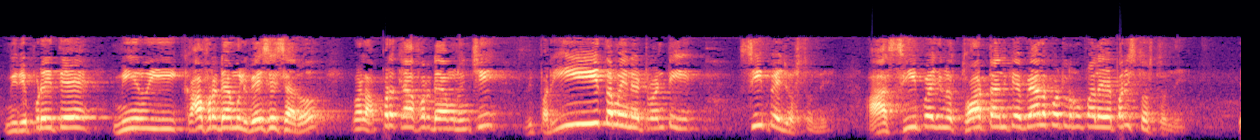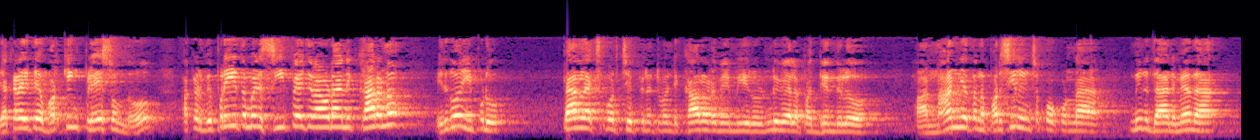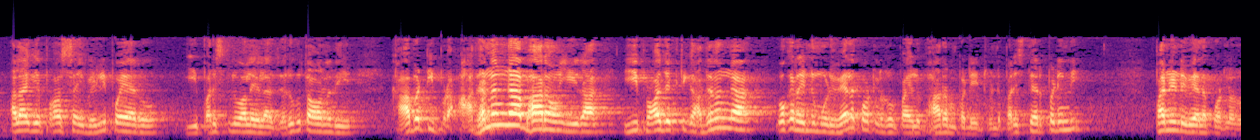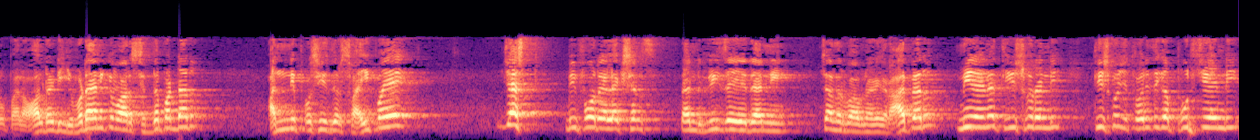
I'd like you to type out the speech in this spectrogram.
మీరు ఎప్పుడైతే మీరు ఈ కాఫర్ డ్యాములు వేసేశారో వాళ్ళ అప్పర్ కాఫర్ డ్యాము నుంచి విపరీతమైనటువంటి సీపేజ్ వస్తుంది. ఆ సీపేజ్ను తోడటానికే వేల కోట్ల రూపాయలు అయ్యే పరిస్థితి వస్తుంది. ఎక్కడైతే వర్కింగ్ ప్లేస్ ఉందో అక్కడ విపరీతమైన సీపేజ్ రావడానికి కారణం ఇదిగో ఇప్పుడు ప్యానల్ ఎక్స్పర్ట్ చెప్పినటువంటి కారణమే మీరు రెండు వేల పద్దెనిమిదిలో ఆ నాణ్యతను పరిశీలించుకోకుండా మీరు దాని మీద అలాగే ప్రాసెస్ అయి వెళ్ళిపోయారు. ఈ పరిస్థితుల వల్ల ఇలా జరుగుతా ఉన్నది. కాబట్టి ఇప్పుడు అదనంగా భారం ఈ రా ఈ ప్రాజెక్టుకి అదనంగా ఒక రెండు మూడు వేల కోట్ల రూపాయలు భారం పడేటువంటి పరిస్థితి ఏర్పడింది. పన్నెండు వేల కోట్ల రూపాయలు ఆల్రెడీ ఇవ్వడానికి వారు సిద్ధపడ్డారు. అన్ని ప్రొసీజర్స్ అయిపోయాయి. జస్ట్ బిఫోర్ ఎలక్షన్స్ దాన్ని రిలీజ్ అయ్యేదాన్ని చంద్రబాబు నాయుడు గారు ఆపారు. మీరైనా తీసుకురండి తీసుకొచ్చి త్వరితగా పూర్తి చేయండి.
